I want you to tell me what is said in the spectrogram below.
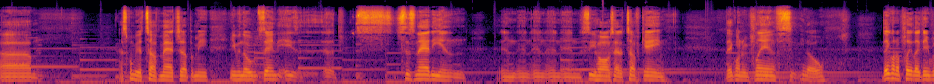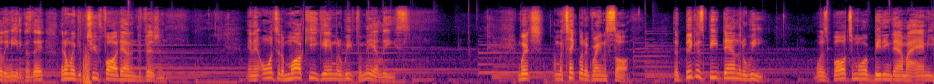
Um, that's going to be a tough matchup. I mean, even though Sandy, uh, Cincinnati and and, and, and, and the Seahawks had a tough game, they're going to be playing, you know, they're going to play like they really need it because they, they don't want to get too far down in division. And then on to the marquee game of the week for me, at least, which I'm going to take with a grain of salt. The biggest beatdown of the week was Baltimore beating down Miami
